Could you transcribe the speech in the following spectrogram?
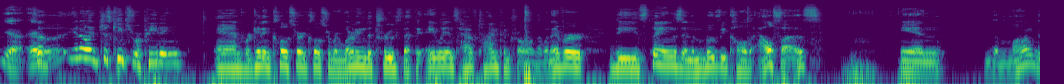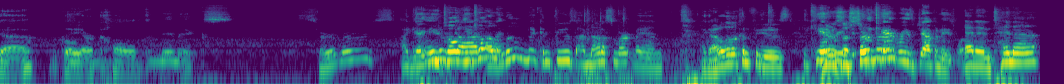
yeah, and So, you know, it just keeps repeating and we're getting closer and closer. We're learning the truth that the aliens have time control and that whenever these things in the movie called alphas in the manga, they are called mimics. servers. I Yeah, kind you of told- you got told a me. little bit confused. I'm not a smart man. I got a little confused. He can't There's read. a server he can't read Japanese well. An antenna,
